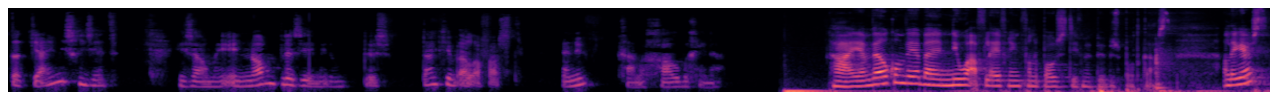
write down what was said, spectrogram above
dat jij misschien zit. Je zou me enorm plezier mee doen. Dus dank je wel alvast. En nu gaan we gauw beginnen. Hi en welkom weer bij een nieuwe aflevering van de Positief met Pubers podcast. Allereerst,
